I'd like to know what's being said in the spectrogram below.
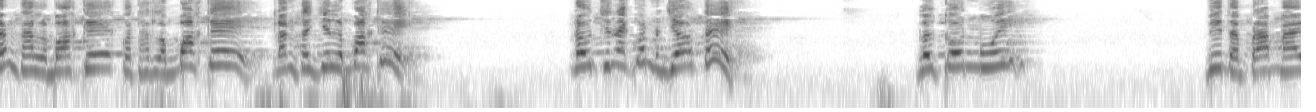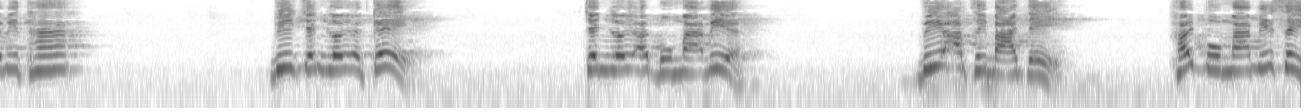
ដឹងថារបស់គេគាត់ថារបស់គេ ដឹងថាជារបស់គេដូច្នេះគាត់មិនយកទេដោយកូនមួយវាតែប្រាប់ម៉ែវាថាវាចេញលុយឲ្យគេចេញលុយឲ្យពូម៉ាក់វា វាអត់ស៊ីបាយទេហើយពូម៉ាក់វាស៊ី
